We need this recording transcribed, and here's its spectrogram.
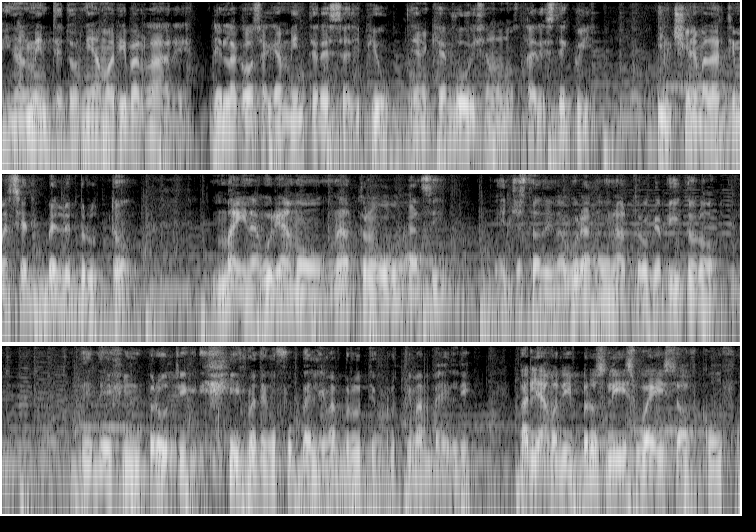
Finalmente torniamo a riparlare della cosa che a me interessa di più e anche a voi, se no non stareste qui, il cinema d'arti marziali bello e brutto, ma inauguriamo un altro, anzi è già stata inaugurata un altro capitolo dei, dei film brutti, i film dei Kung Fu belli ma brutti o brutti ma belli. Parliamo di Bruce Lee's Ways of Kung Fu,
